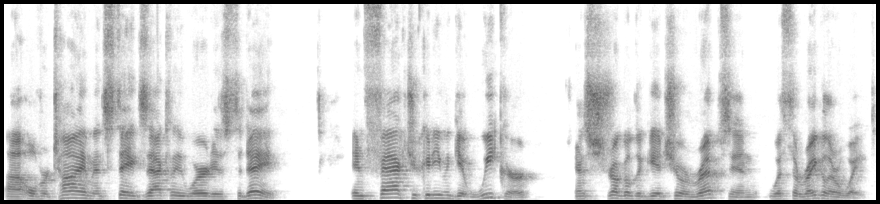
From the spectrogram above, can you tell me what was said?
uh, over time and stay exactly where it is today. In fact, you could even get weaker and struggle to get your reps in with the regular weight.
